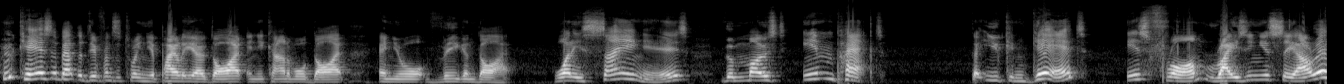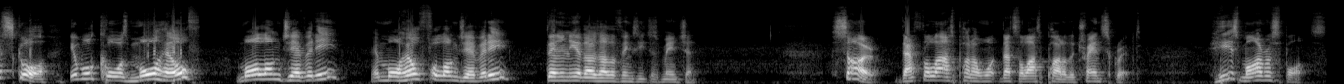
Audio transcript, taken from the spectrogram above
Who cares about the difference between your paleo diet and your carnivore diet and your vegan diet? What he's saying is the most impact that you can get is from raising your CRF score. It will cause more health, more longevity, and more healthful longevity than any of those other things he just mentioned. So that's the last part I want. That's the last part of the transcript. Here's my response.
